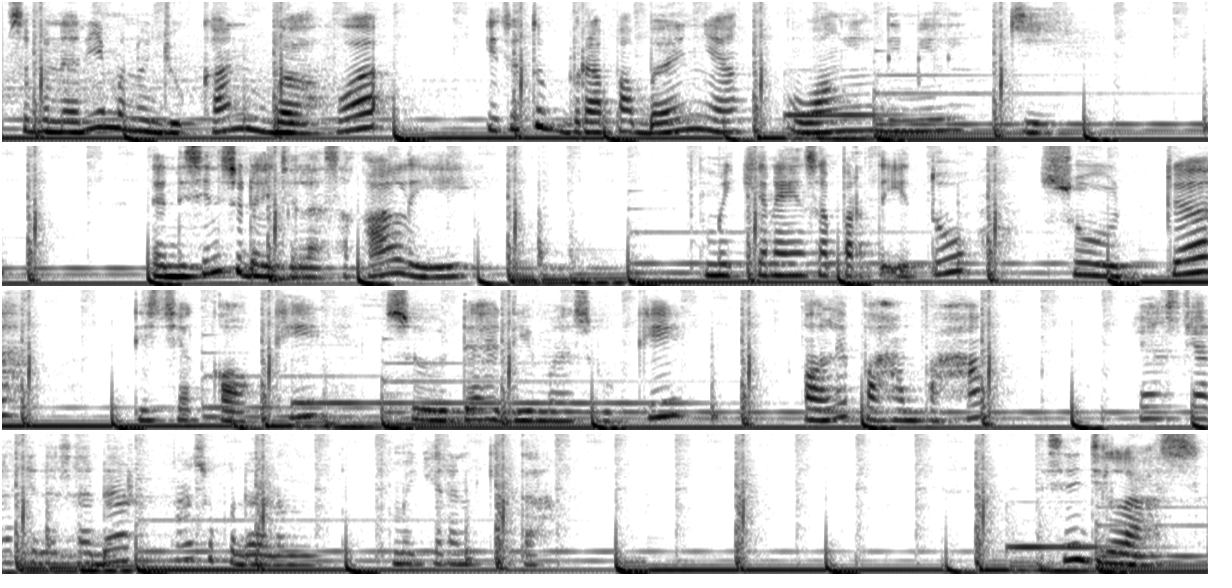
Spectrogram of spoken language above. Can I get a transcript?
sebenarnya menunjukkan bahwa itu tuh berapa banyak uang yang dimiliki. Dan di sini sudah jelas sekali pemikiran yang seperti itu sudah dicekoki, sudah dimasuki oleh paham-paham yang secara tidak sadar masuk ke dalam pemikiran kita sini jelas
